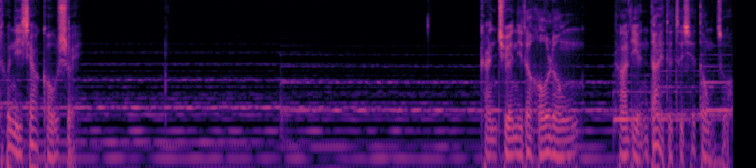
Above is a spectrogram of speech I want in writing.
吞一下口水。感觉你的喉咙，它连带的这些动作，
